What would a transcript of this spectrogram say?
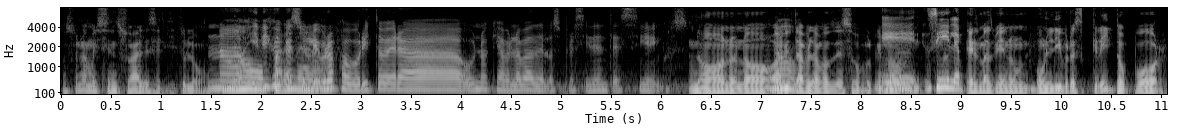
No suena muy sensual ese título. No, No, y dijo que su libro favorito era uno que hablaba de los presidentes gringos. No, no, no, No. Ahorita hablamos de eso. Porque Eh, no, sí, no, le- es más bien un, un libro escrito por.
